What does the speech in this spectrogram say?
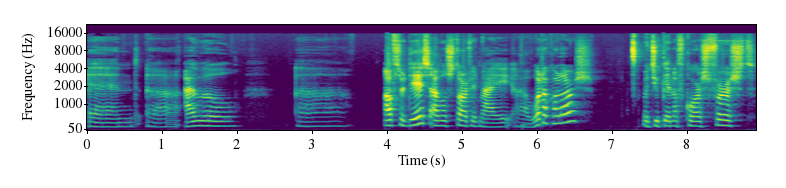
And uh, I will, uh, after this, I will start with my uh, watercolors. But you can, of course, first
